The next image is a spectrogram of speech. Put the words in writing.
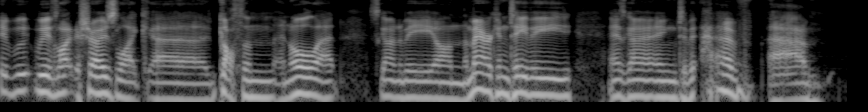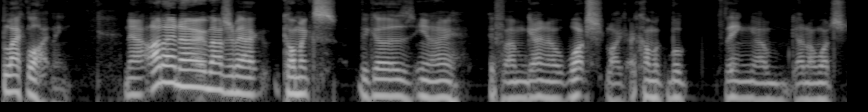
with like the shows like uh, Gotham and all that. It's going to be on American TV and it's going to have um, Black Lightning. Now, I don't know much about comics because, you know, if I'm going to watch like a comic book thing, I'm going to watch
